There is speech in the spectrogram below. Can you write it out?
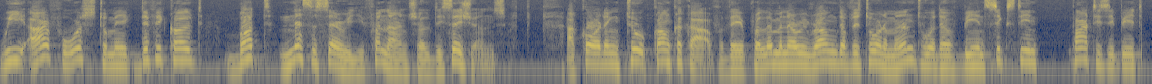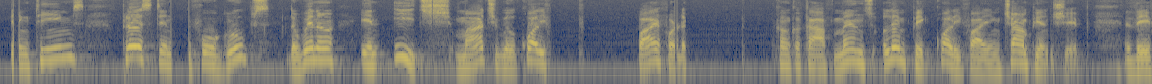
we are forced to make difficult but necessary financial decisions. According to CONCACAF, the preliminary round of the tournament would have been 16 participating teams placed in four groups. The winner in each match will qualify for the CONCACAF Men's Olympic Qualifying Championship. The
